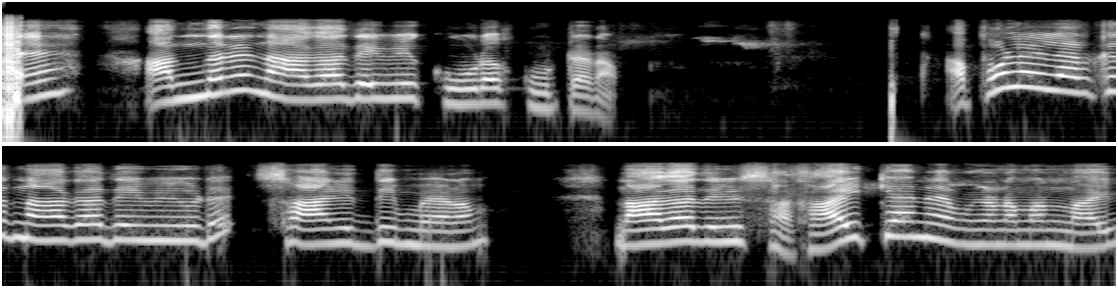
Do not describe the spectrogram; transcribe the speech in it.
ഏ അന്നേരം നാഗാദേവിയെ കൂടെ കൂട്ടണം. അപ്പോൾ എല്ലാവർക്കും നാഗാദേവിയുടെ സാന്നിധ്യം വേണം. നാഗാദേവി സഹായിക്കാൻ ഇറങ്ങണമെന്നായി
